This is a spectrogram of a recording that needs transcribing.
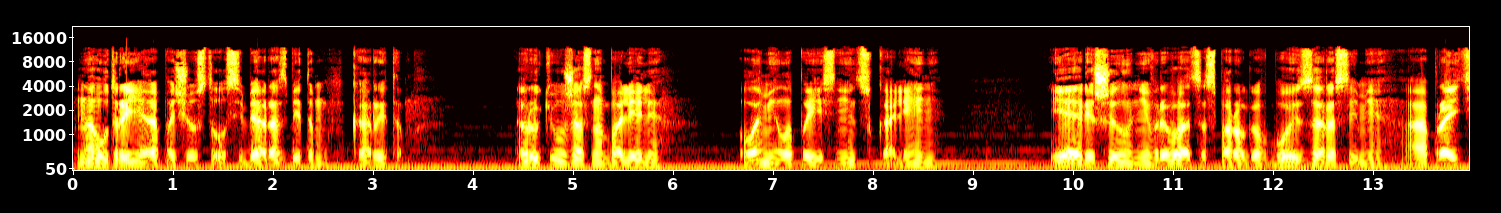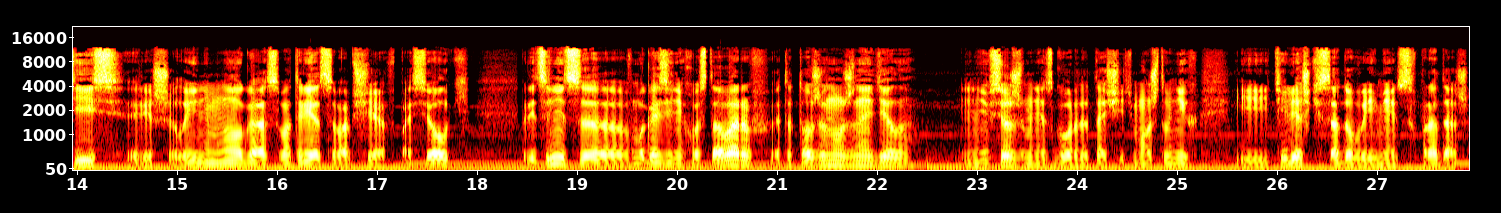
На утро я почувствовал себя разбитым корытом. Руки ужасно болели, ломило поясницу, колени. Я решил не врываться с порога в бой с зарослями, а пройтись решил и немного осмотреться вообще в поселке. Прицениться в магазине хозтоваров – это тоже нужное дело. Не все же мне с города тащить, может у них и тележки садовые имеются в продаже.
